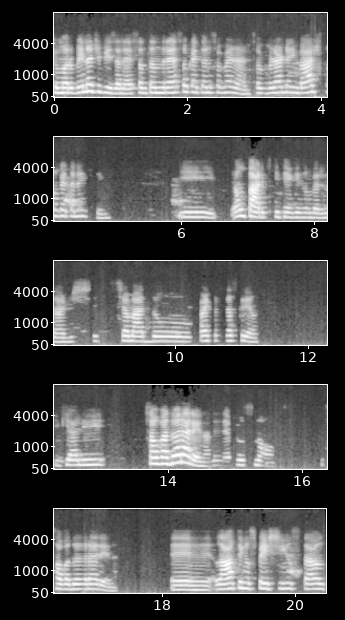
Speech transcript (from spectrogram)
que eu moro bem na divisa, né? Santo André, São Caetano e São Bernardo. São Bernardo é embaixo, São Caetano é em cima. E é um parque que tem aqui em São Bernardo, chamado Parque das Crianças. E que ali. Salvador Arena, né? Para os novos. Salvador Arena. É, lá tem os peixinhos e tal,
